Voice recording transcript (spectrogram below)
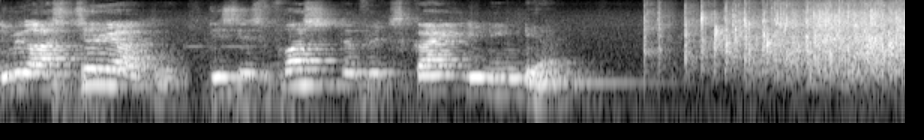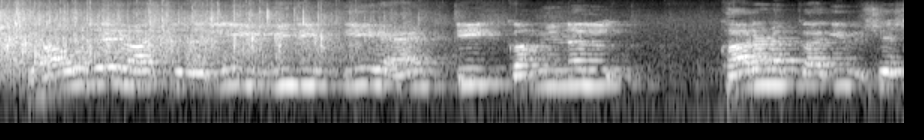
ನಿಮಗೆ ಆಶ್ಚರ್ಯ ಆಗ್ಬೋದು this is first of its kind in India ಯಾವುದೇ ರಾಜ್ಯದಲ್ಲಿ ಈ ರೀತಿ ಆಂಟಿ ಕಮ್ಯುನಲ್ ಕಾರಣಕ್ಕಾಗಿ ವಿಶೇಷ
